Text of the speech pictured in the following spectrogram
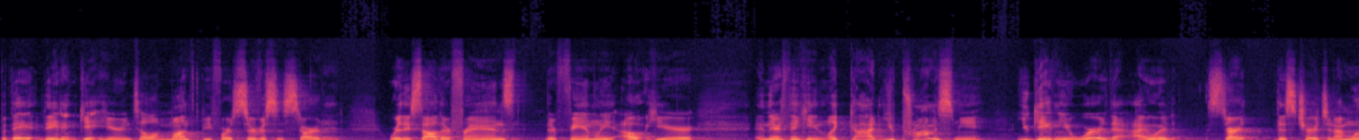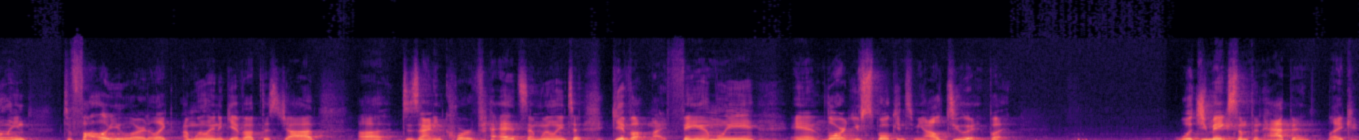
But they, they didn't get here until a month before services started, where they saw their friends, their family out here. And they're thinking, like, God, you promised me, you gave me a word that I would start this church, and I'm willing to follow you, Lord. Like, I'm willing to give up this job uh, designing Corvettes. I'm willing to give up my family. And Lord, you've spoken to me. I'll do it. But would you make something happen? Like,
